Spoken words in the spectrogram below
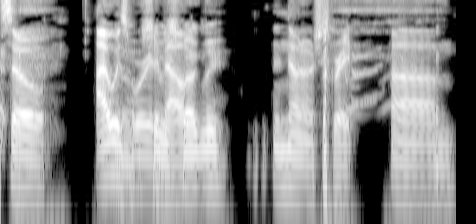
So I was No, worried she was about fugly. no, no, she's great. um,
